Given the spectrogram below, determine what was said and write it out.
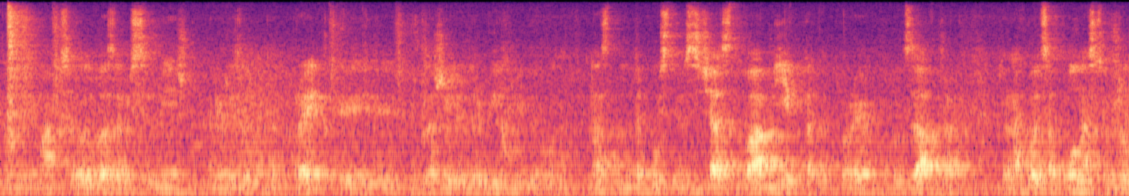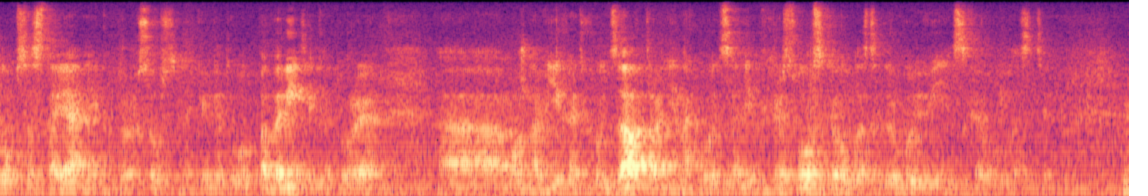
мы занимаемся вывозом семей, реализуем этот проект и предложили других регионов. У нас, допустим, сейчас два объекта, которые будут завтра, которые находятся полностью в жилом состоянии, которые собственники готовы подарить и которые э, можно въехать хоть завтра, они находятся один в Херсонской области, другой в Винницкой области. Э,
